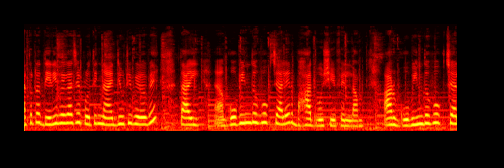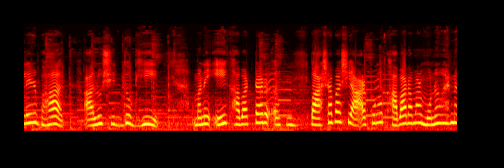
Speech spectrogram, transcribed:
এতটা দেরি হয়ে গেছে প্রতীক নাইট ডিউটি বেরোবে, তাই গোবিন্দভোগ চালের ভাত বসিয়ে ফেললাম। আর গোবিন্দভোগ চালের ভাত, আলু সিদ্ধ ঘি মানে এই খাবারটার পাশাপাশি আর কোনো খাবার আমার মনে হয় না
